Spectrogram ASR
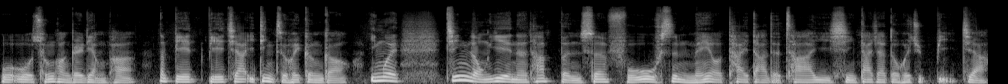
我我存款给两趴，那别别家一定只会更高，因为金融业呢，它本身服务是没有太大的差异性，大家都会去比价，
